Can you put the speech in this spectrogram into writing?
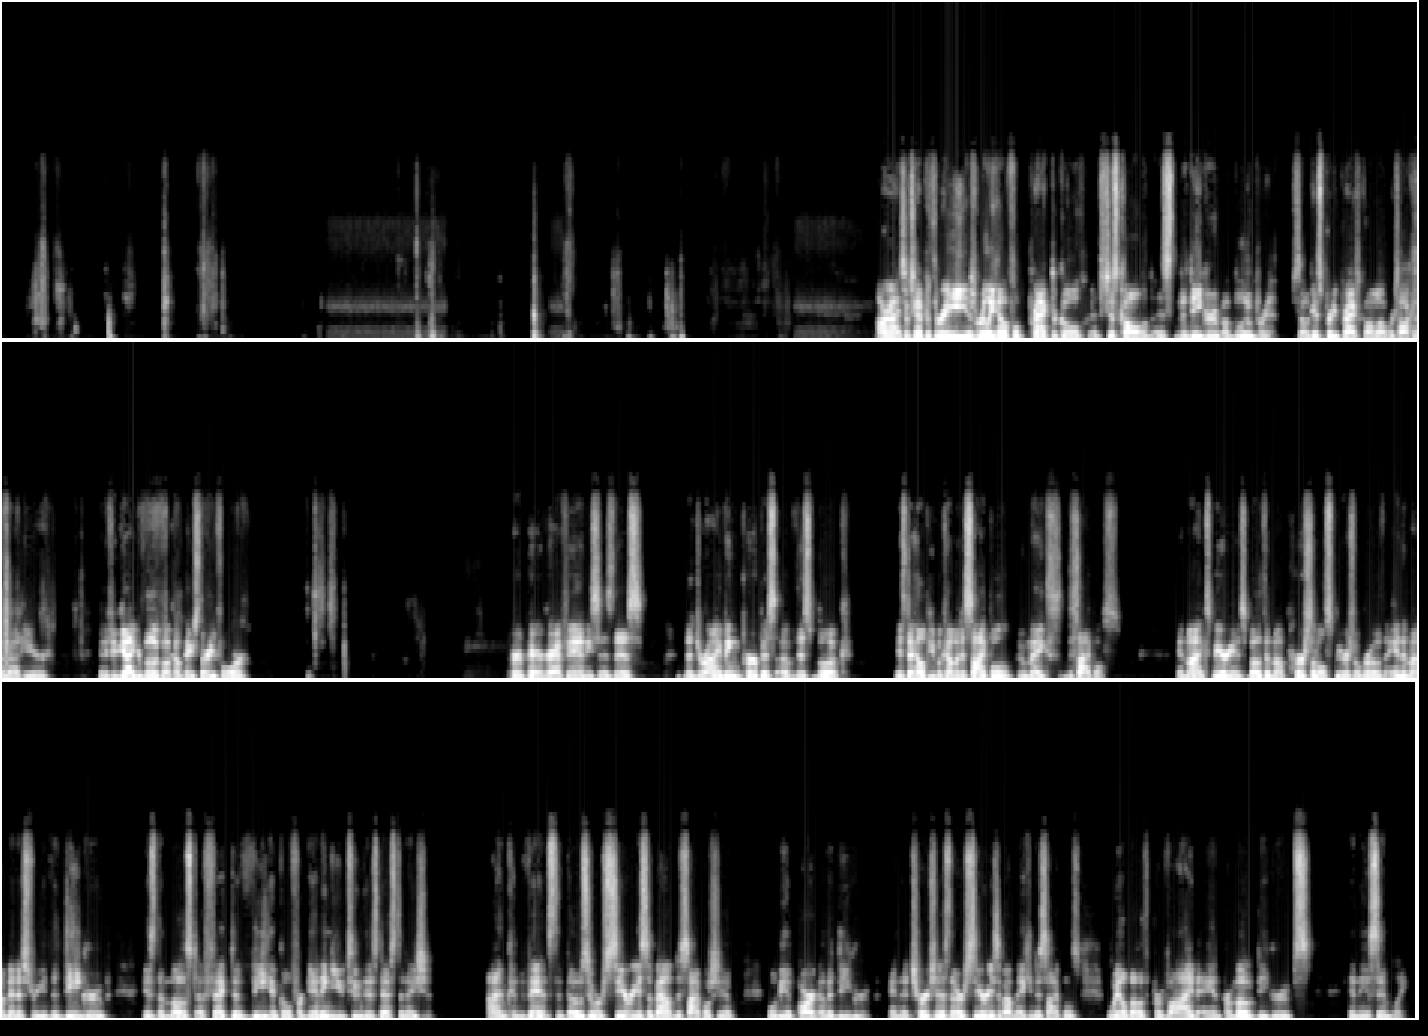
All right, so chapter three is really helpful, practical. It's just called it's the D group, a blueprint. So it gets pretty practical on what we're talking about here. And if you've got your book, look on page 34. Third paragraph in, he says this The driving purpose of this book is to help you become a disciple who makes disciples. In my experience, both in my personal spiritual growth and in my ministry, the D group is the most effective vehicle for getting you to this destination. I am convinced that those who are serious about discipleship will be a part of a D group, and that churches that are serious about making disciples will both provide and promote D groups in the assembly.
